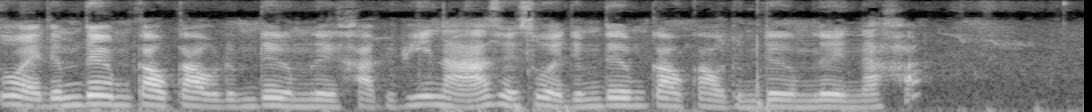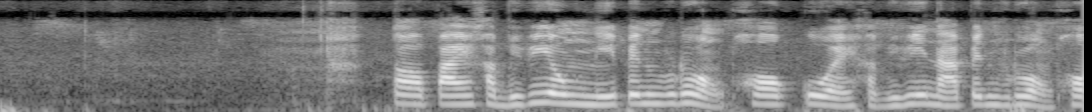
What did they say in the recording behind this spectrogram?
สวยๆ เดิมๆ เก่าๆ เดิมๆ เลยค่ะ พี่พี่ๆนะ สวยๆ เดิมๆ เก่าๆ เดิมๆ เลยนะคะ ต่อไปค่ะพี่พี่ๆองค์นี้เป็นหลวงพ่อกลวยค่ะพี่พี่ๆ นะ เป็นหลวงพ่อ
